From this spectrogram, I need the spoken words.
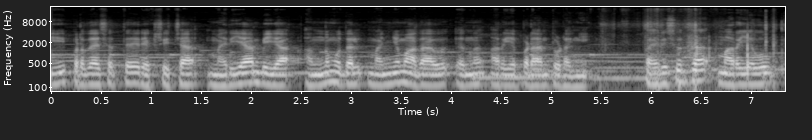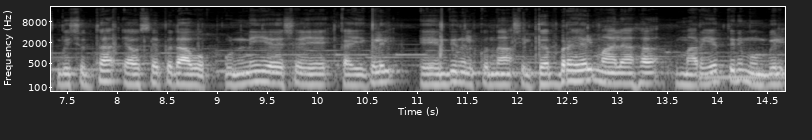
ഈ പ്രദേശത്തെ രക്ഷിച്ച മരിയാമ്പിയ അന്നു മുതൽ മഞ്ഞുമാതാവ് എന്ന് അറിയപ്പെടാൻ തുടങ്ങി. പരിശുദ്ധ മറിയവും വിശുദ്ധ യൗസപിതാവും ഉണ്ണിയേശയെ കൈകളിൽ ഏന്തി നിൽക്കുന്ന ഗബ്രഹേൽ മാലാഹ മറിയത്തിന് മുമ്പിൽ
